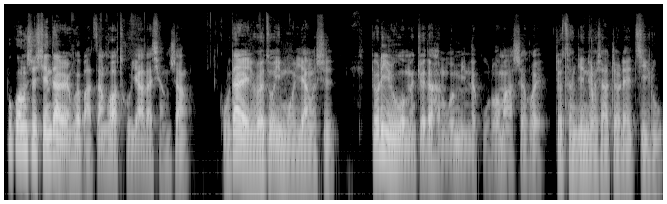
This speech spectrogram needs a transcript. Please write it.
不光是现代人会把脏话涂鸦在墙上，古代人也会做一模一样的事。就例如我们觉得很文明的古罗马社会，就曾经留下这类记录。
